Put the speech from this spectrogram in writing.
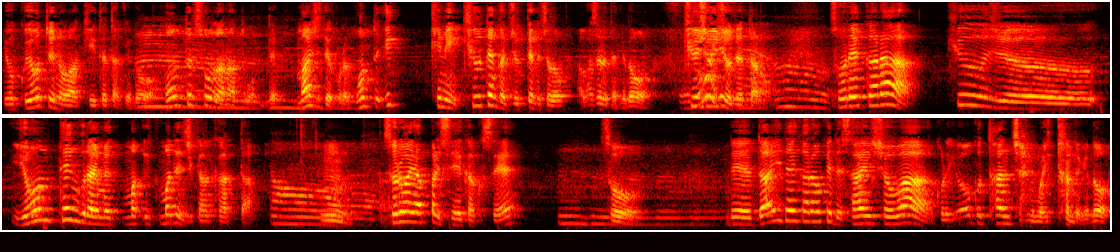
抑揚っていうのは聞いてたけどうん。本当にそうだなと思って。うん。マジでこれ本当一気に9点か10点かちょっと忘れたけどね。90以上出たの。うん。それから94点ぐらいまま行くまで時間かかった。うん。それはやっぱり正確性。うん。そうで大々カラオケで最初はこれよくタンちゃんにも言ったんだけどはい。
